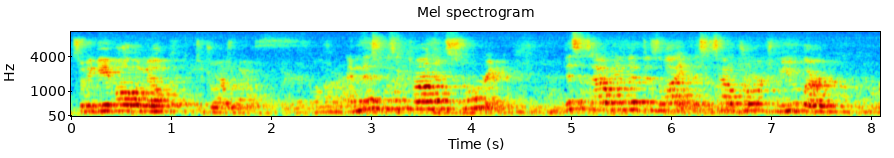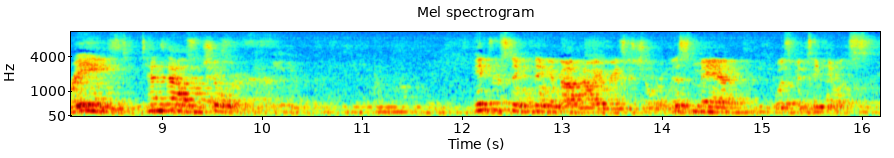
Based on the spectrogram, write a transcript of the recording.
So he gave all the milk to George Mueller. And this was a common story. This is how he lived his life. This is how George Mueller raised 10,000 children. Interesting thing about how he raised his children. This man was meticulous.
